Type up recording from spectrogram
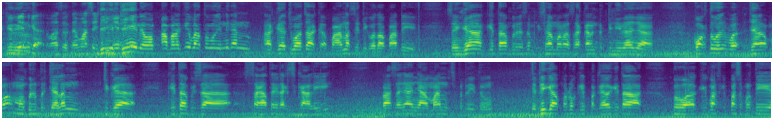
Dingin nggak? Maksudnya? Masih dingin dingin? dingin ya. Apalagi waktu ini kan agak cuaca agak panas sih di kota Pati. Sehingga kita bisa bisa merasakan kedinginannya. Waktu mobil berjalan juga kita bisa sangat rileks sekali rasanya nyaman seperti itu jadi nggak perlu kita, kita bawa kipas-kipas seperti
